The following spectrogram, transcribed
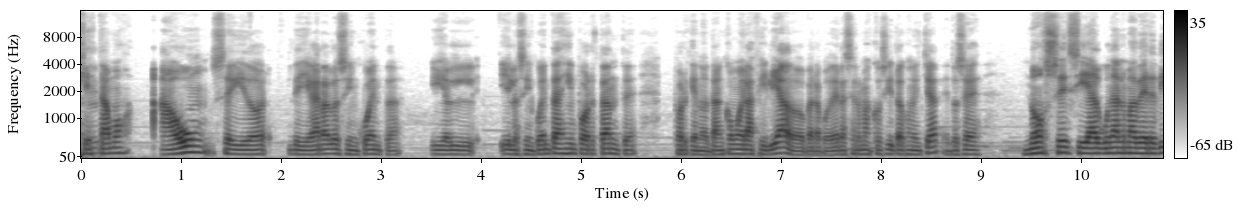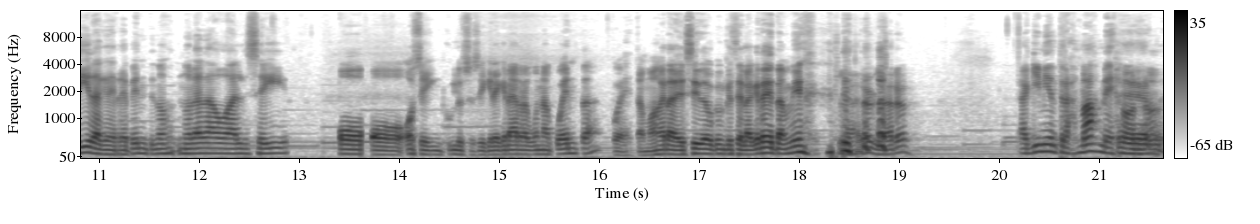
que estamos a un seguidor de llegar a los 50 y el y los 50 es importante porque nos dan como el afiliado para poder hacer más cositas con el chat. Entonces, no sé si hay algún alma perdida que de repente no, no le ha dado al seguir o, o, o si incluso si quiere crear alguna cuenta, pues estamos agradecidos con que se la cree también. Claro, claro. Aquí mientras más mejor, Eh, ¿no?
